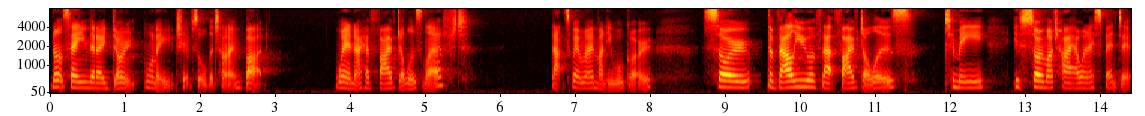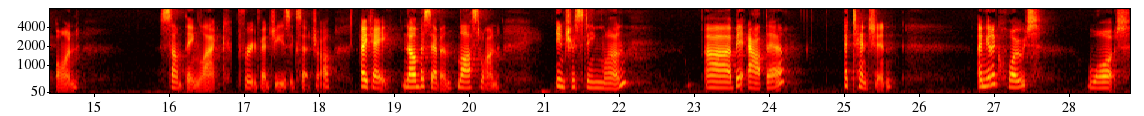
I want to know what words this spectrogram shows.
Not saying that I don't want to eat chips all the time, but when I have $5 left, that's where my money will go. So the value of that $5 to me is so much higher when I spent it on something like fruit, veggies, etc. Okay, number seven, last one. Interesting one. Uh, a bit out there. Attention. I'm going to quote what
